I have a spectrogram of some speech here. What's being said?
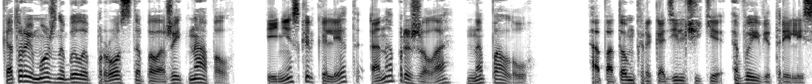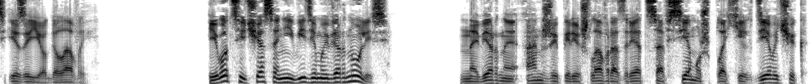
который можно было просто положить на пол, и несколько лет она прожила на полу. А потом крокодильчики выветрились из ее головы. И вот сейчас они, видимо, вернулись. Наверное, Анжи перешла в разряд совсем уж плохих девочек,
